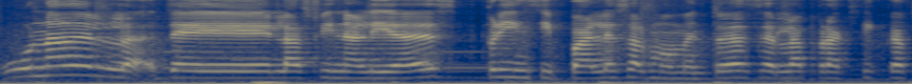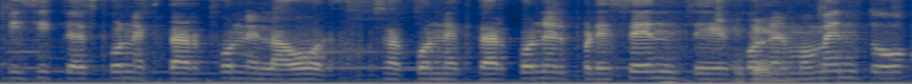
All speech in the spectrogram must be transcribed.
una de, la- de las finalidades principales al momento de hacer la práctica física es conectar con el ahora, o sea, conectar con el presente, con el momento,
